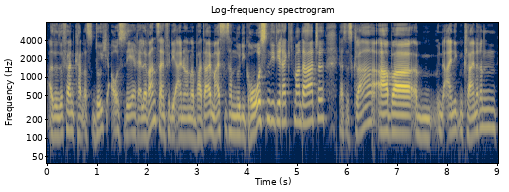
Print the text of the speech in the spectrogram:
Also insofern kann das durchaus sehr relevant sein für die eine oder andere Partei. Meistens haben nur die Großen die Direktmandate, das ist klar, aber ähm, in einigen kleineren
